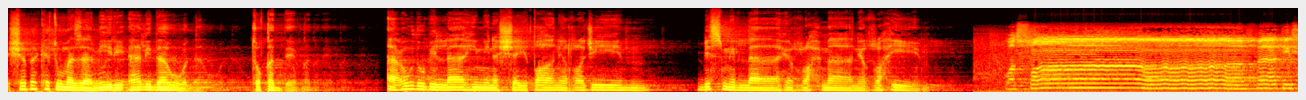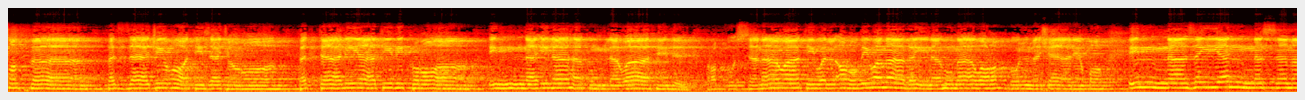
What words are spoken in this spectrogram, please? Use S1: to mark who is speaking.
S1: شبكة مزامير آل داود تقدم.
S2: أعوذ بالله من الشيطان الرجيم. بسم الله الرحمن الرحيم.
S3: والصافات صفا فالزاجرات زجرا فالتاليات ذكرا إن إلهكم لواحد. رب السماوات والأرض وما بينهما ورب المشارق. إنا زينا السماء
